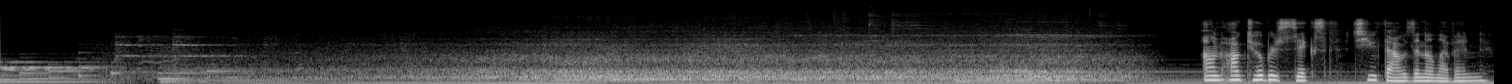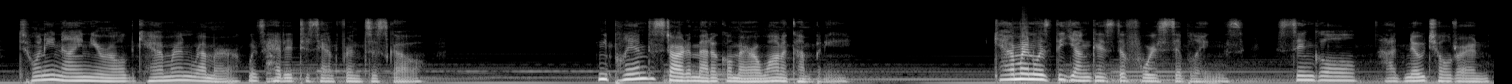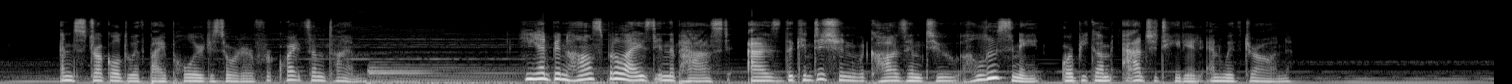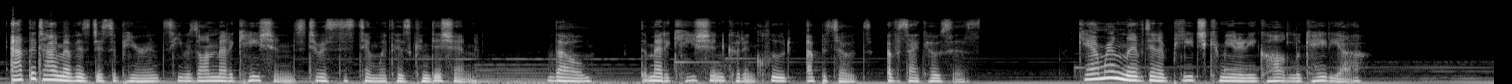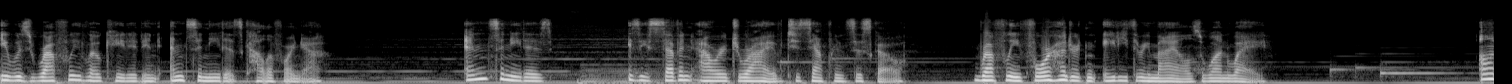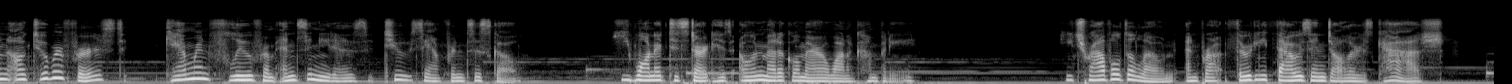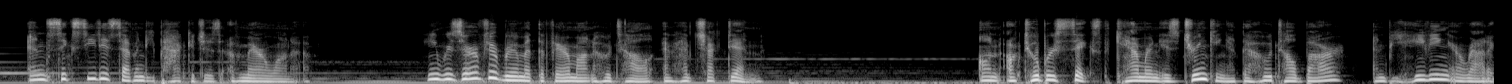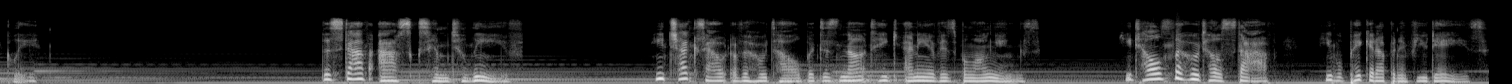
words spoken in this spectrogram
On October 6, 2011, 29 year old Cameron Remmer was headed to San Francisco. He planned to start a medical marijuana company. Cameron was the youngest of four siblings, single, had no children, and struggled with bipolar disorder for quite some time. He had been hospitalized in the past as the condition would cause him to hallucinate or become agitated and withdrawn. At the time of his disappearance, he was on medications to assist him with his condition, though the medication could include episodes of psychosis. Cameron lived in a beach community called Leucadia. It was roughly located in Encinitas, California, Encinitas is a seven hour drive to San Francisco, roughly 483 miles one way. On October 1st, Cameron flew from Encinitas to San Francisco. He wanted to start his own medical marijuana company. He traveled alone and brought $30,000 cash and 60 to 70 packages of marijuana. He reserved a room at the Fairmont Hotel and had checked in. On October 6th, Cameron is drinking at the hotel bar and behaving erratically. The staff asks him to leave. He checks out of the hotel but does not take any of his belongings. He tells the hotel staff he will pick it up in a few days.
